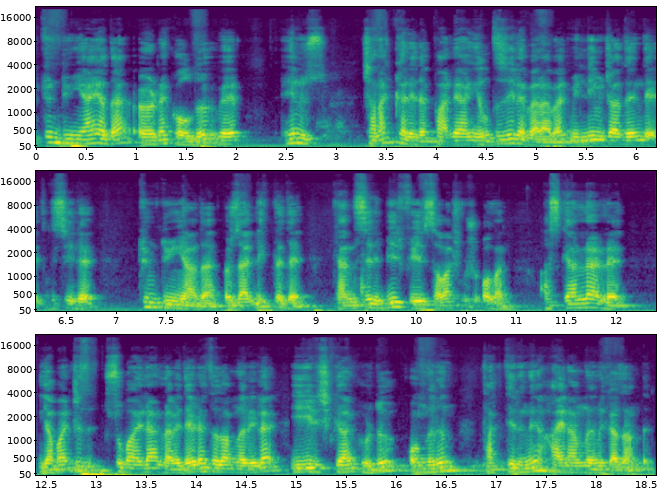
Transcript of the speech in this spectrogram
bütün dünyaya da örnek oldu ve henüz Çanakkale'de parlayan yıldızıyla beraber milli mücadelenin de etkisiyle tüm dünyada özellikle de kendisiyle bir fiil savaşmış olan askerlerle, yabancı subaylarla ve devlet adamlarıyla iyi ilişkiler kurdu. Onların takdirini, hayranlığını kazandı.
